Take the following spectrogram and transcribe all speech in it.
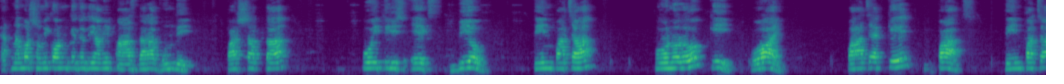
এক নম্বর সমীকরণকে যদি আমি পাঁচ দ্বারা গুণ দিই, পাঁচ সাতটা পঁয়ত্রিশ এক্স বিয়োগ তিন পাঁচা পনেরো কি? ওয়াই পাঁচ এককে পাঁচ, তিন পাঁচা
